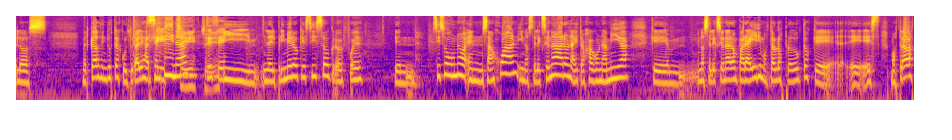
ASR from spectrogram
los mercados de industrias culturales argentinas. Sí, sí, sí, y el primero que se hizo, creo que fue en se hizo uno en San Juan y nos seleccionaron, ahí trabajaba con una amiga que mm, nos seleccionaron para ir y mostrar los productos que eh, es mostrabas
